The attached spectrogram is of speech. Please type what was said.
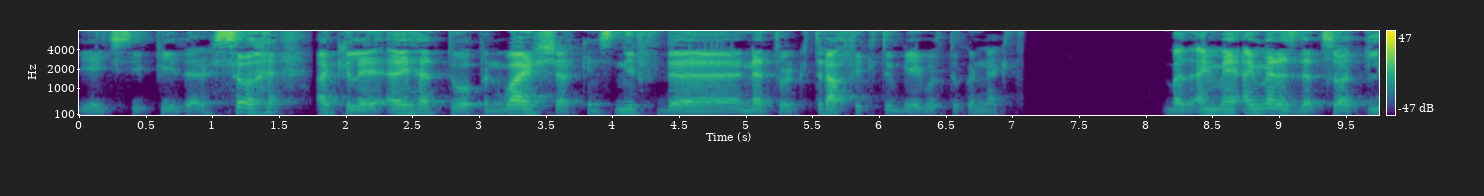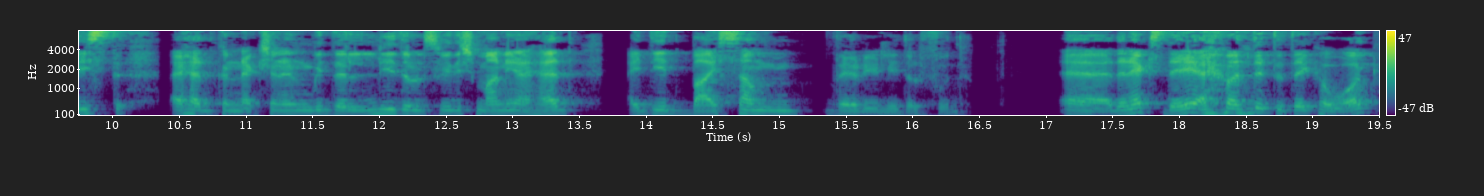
DHCP there. So actually I had to open Wireshark and sniff the network traffic to be able to connect. But I, ma- I managed that, so at least I had connection. And with the little Swedish money I had, I did buy some very little food. Uh, the next day I wanted to take a walk,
